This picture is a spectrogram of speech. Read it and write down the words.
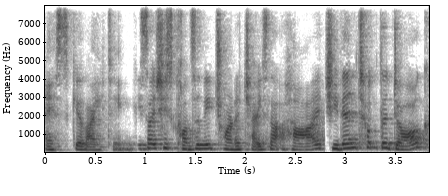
escalating. It's like she's constantly trying to chase that high. She then took the dog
